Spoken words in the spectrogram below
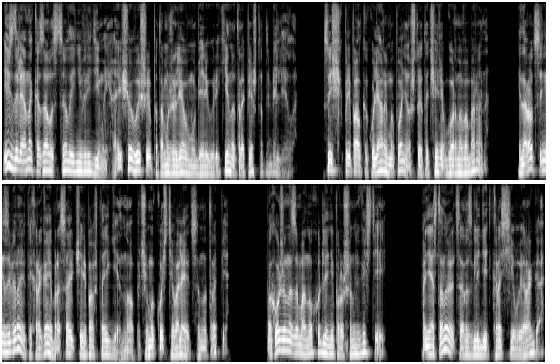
Издали она казалась целой и невредимой, а еще выше, по тому же левому берегу реки, на тропе что-то белело. Сыщик припал к окулярам и понял, что это череп горного барана. И народцы не забирают их рога и бросают черепа в тайге, но почему кости валяются на тропе? Похоже на замануху для непрошенных гостей. Они остановятся разглядеть красивые рога,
